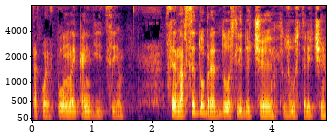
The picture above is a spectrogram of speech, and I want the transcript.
такої в повній кондиції. Все, на все добре, до слідучої зустрічі.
